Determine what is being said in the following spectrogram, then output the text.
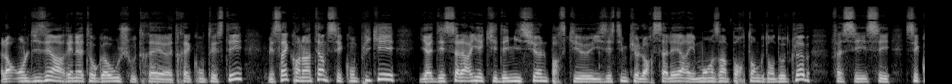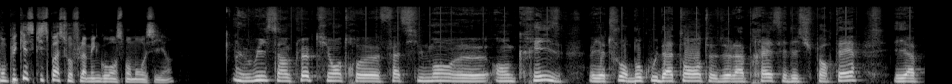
Alors on le disait, un Renato Gaúcho très euh, très contesté, mais c'est vrai qu'en interne c'est compliqué. Il y a des salariés qui démissionnent parce qu'ils estiment que leur salaire est moins important que dans d'autres clubs. Enfin c'est c'est c'est compliqué ce qui se passe au Flamengo en ce moment aussi. Hein. Euh, Oui, c'est un club qui entre facilement en crise. Il y a toujours beaucoup d'attentes de la presse et des supporters. Et il y a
